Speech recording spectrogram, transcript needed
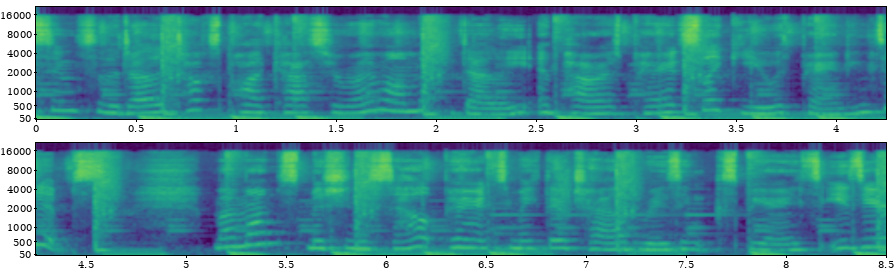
listening to the Dali Talks podcast where my mom, Dali, empowers parents like you with parenting tips. My mom's mission is to help parents make their child raising experience easier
